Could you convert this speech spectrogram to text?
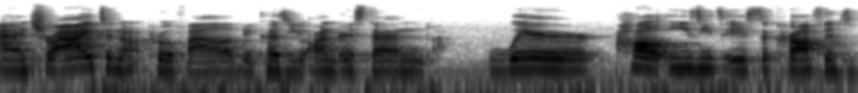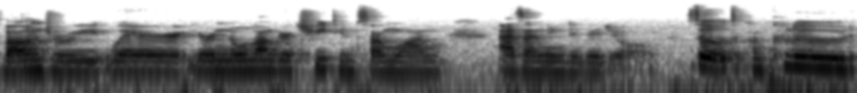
and try to not profile because you understand where how easy it is to cross this boundary where you're no longer treating someone as an individual. So to conclude,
